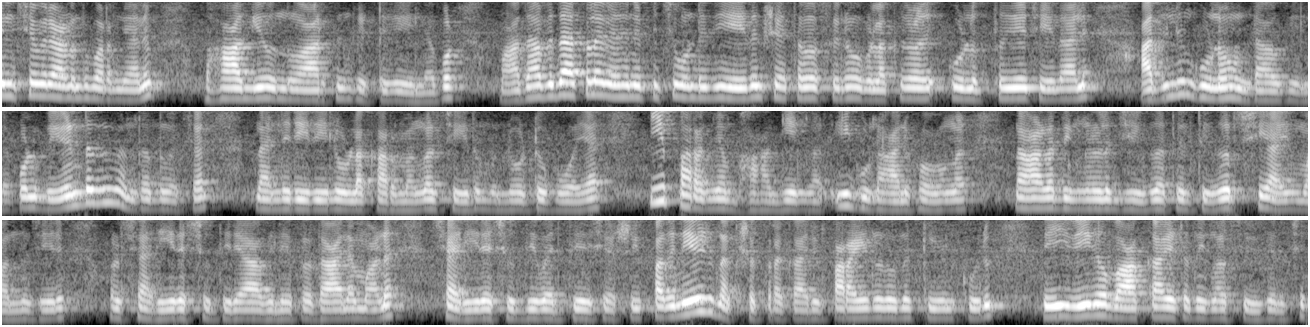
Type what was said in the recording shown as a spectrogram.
ജനിച്ചവരാണെന്ന് പറഞ്ഞാലും ഭാഗ്യമൊന്നും ആർക്കും കിട്ടുകയില്ല. അപ്പോൾ മാതാപിതാക്കളെ വേദനിപ്പിച്ചുകൊണ്ട് ഇനി ഏത് ക്ഷേത്രദർശനവും വിളക്ക് വിളക്കുകൾ കൊളുത്തുകയോ ചെയ്താൽ അതിലും ഗുണം ഉണ്ടാവുകയില്ല. അപ്പോൾ വേണ്ടത് എന്തെന്ന് വെച്ചാൽ നല്ല രീതിയിലുള്ള കർമ്മങ്ങൾ ചെയ്ത് മുന്നോട്ട് പോയാൽ ഈ പറഞ്ഞ ഭാഗ്യങ്ങൾ ഈ ഗുണാനുഭവങ്ങൾ നാളെ നിങ്ങളുടെ ജീവിതത്തിൽ തീർച്ചയായും വന്നു ചേരും. അപ്പോൾ ശരീരശുദ്ധി രാവിലെ പ്രധാനമാണ്. ശരീരശുദ്ധി വരുത്തിയ ശേഷം ഈ പതിനേഴ് നക്ഷത്രക്കാരും പറയുന്നതൊന്ന് കേൾക്കൊരു. ദൈവിക വാക്കായിട്ട് നിങ്ങൾ സ്വീകരിച്ച്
